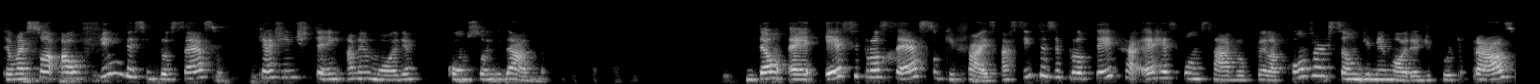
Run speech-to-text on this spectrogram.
Então, é só ao fim desse processo que a gente tem a memória consolidada. Então, é esse processo que faz. A síntese proteica é responsável pela conversão de memória de curto prazo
